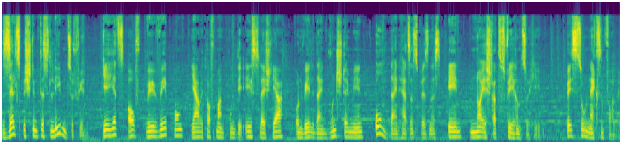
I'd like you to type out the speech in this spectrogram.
selbstbestimmtes Leben zu führen. Geh jetzt auf www.javidhoffmann.de slash ja und wähle deinen Wunschtermin, um dein Herzensbusiness in neue Stratosphären zu heben. Bis zur nächsten Folge.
